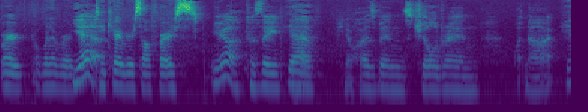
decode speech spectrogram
or whatever. Yeah. Take care of yourself first. Yeah, because they, they Yeah. have you know husbands, children, whatnot. Yeah.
